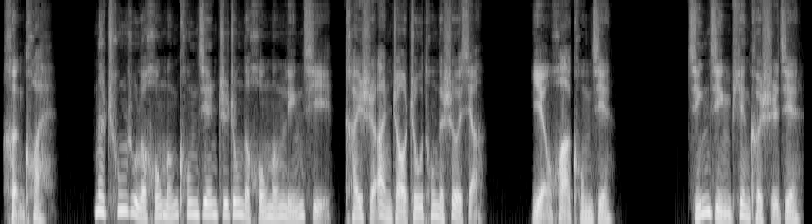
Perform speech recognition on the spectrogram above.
很快，那冲入了鸿蒙空间之中的鸿蒙灵气开始按照周通的设想。演化空间，仅仅片刻时间，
